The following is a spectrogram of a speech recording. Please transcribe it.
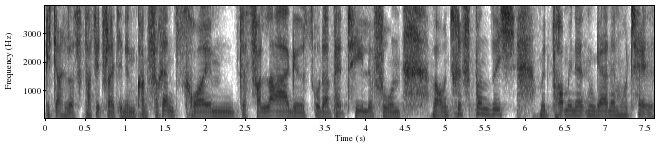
Ich dachte, das passiert vielleicht in den Konferenzräumen des Verlages oder per Telefon. Warum trifft man sich mit Prominenten gerne im Hotel?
